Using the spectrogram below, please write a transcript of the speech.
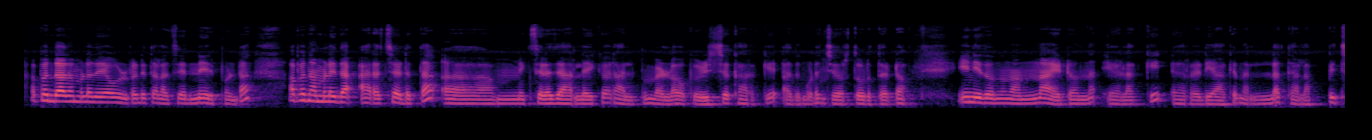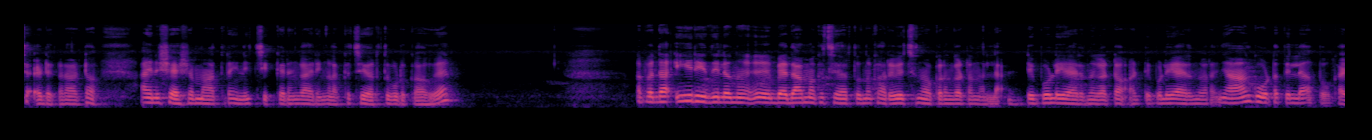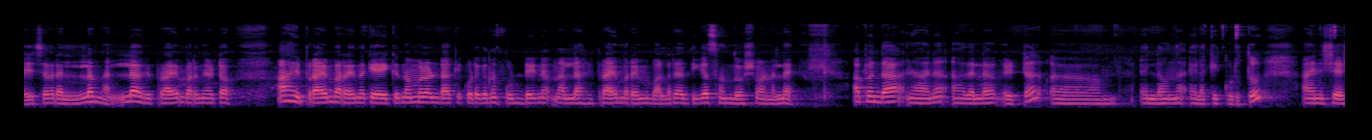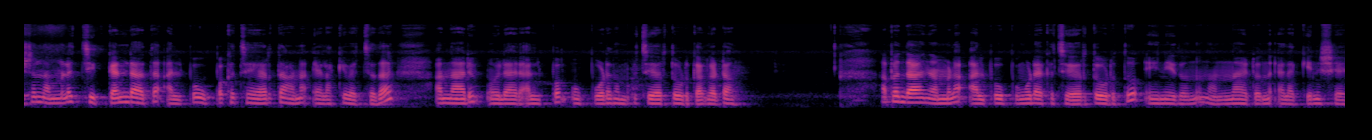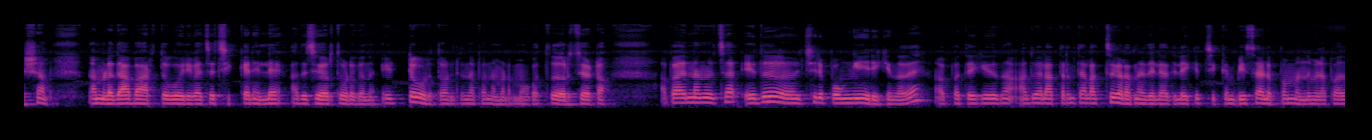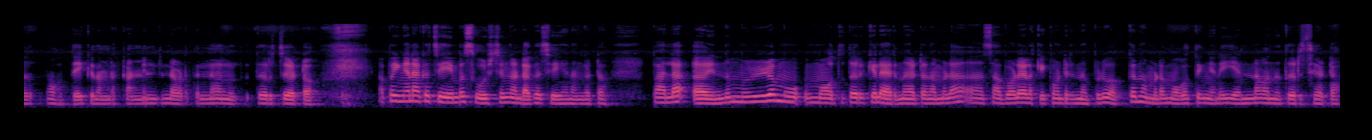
അപ്പോൾ എന്താ നമ്മളിത് ഓൾറെഡി തിളച്ച് തന്നെ ഇരിപ്പുണ്ട്. അപ്പോൾ നമ്മളിത് അരച്ചെടുത്ത മിക്സിയുടെ ജാറിലേക്ക് ഒരല്പം വെള്ളമൊക്കെ ഒഴിച്ച് കറക്കി അതും കൂടെ ചേർത്ത് കൊടുത്തു കേട്ടോ. ഇനി ഇതൊന്ന് നന്നായിട്ടൊന്ന് ഇളക്കി റെഡിയാക്കി നല്ല തിളപ്പിച്ച് എടുക്കണം കേട്ടോ. അതിന് ശേഷം മാത്രം ഇനി ചിക്കനും കാര്യങ്ങളൊക്കെ ചേർത്ത് കൊടുക്കാവേ. അപ്പോൾ എന്താ ഈ രീതിയിലൊന്ന് ബദാമൊക്കെ ചേർത്തൊന്ന് കറി വെച്ച് നോക്കണം കേട്ടോ. നല്ല അടിപൊളിയായിരുന്നു കേട്ടോ. അടിപൊളിയായിരുന്നു പറയാം ഞാൻ കൂട്ടത്തില്ല. അപ്പോൾ കഴിച്ചവരെല്ലാം നല്ല അഭിപ്രായം പറഞ്ഞു കേട്ടോ. ആ അഭിപ്രായം പറയുന്ന കേക്ക് നമ്മൾ ഉണ്ടാക്കി കൊടുക്കുന്ന ഫുഡിന് നല്ല അഭിപ്രായം പറയുമ്പോൾ വളരെയധികം സന്തോഷമാണല്ലേ? അപ്പോൾ എന്താ ഞാൻ അതെല്ലാം ഇട്ട് എല്ലാം ഒന്ന് ഇളക്കി കൊടുത്തു. അതിന് ശേഷം നമ്മൾ ചിക്കന്റെ അകത്ത് അല്പം ഉപ്പൊക്കെ ചേർത്താണ് ഇളക്കി വെച്ചത്. അന്നാലും ഒരു അല്പം ഉപ്പൂടെ നമുക്ക് ചേർത്ത് കൊടുക്കാം കേട്ടോ. അപ്പോൾ എന്താ നമ്മൾ അല്പം ഉപ്പും കൂടെ ഒക്കെ ചേർത്ത് കൊടുത്തു. ഇനി ഇതൊന്ന് നന്നായിട്ടൊന്ന് ഇളക്കിയതിന് ശേഷം നമ്മളിതാ വറുത്ത് കോരി വെച്ച ചിക്കനില്ലേ അത് ചേർത്ത് കൊടുക്കുന്നു. ഇട്ട് കൊടുത്തുകൊണ്ടിരുന്നപ്പോൾ നമ്മുടെ മുഖത്ത് തീർച്ചയായിട്ടും അപ്പോൾ എന്നാന്ന് വെച്ചാൽ ഇത് ഇച്ചിരി പൊങ്ങിയിരിക്കുന്നത്. അപ്പോഴത്തേക്ക് അതുപോലെ അത്രയും തിളച്ച് കിടന്നതിൽ അതിലേക്ക് ചിക്കൻ പീസ് എളുപ്പം വന്ന് വീണപ്പോൾ അത് മുഖത്തേക്ക് നമ്മുടെ കണ്ണിന്റെ അവിടെ തന്നെ വന്ന് തീർച്ച കേട്ടോ. അപ്പോൾ ഇങ്ങനെയൊക്കെ ചെയ്യുമ്പോൾ സൂക്ഷിച്ചും കണ്ടൊക്കെ ചെയ്യണം കേട്ടോ. പല ഇന്ന് മുഴുവൻ മുഖത്ത് തെറിക്കലായിരുന്നു കേട്ടോ. നമ്മൾ സബോള ഇളക്കിക്കൊണ്ടിരുന്നപ്പോഴും ഒക്കെ നമ്മുടെ മുഖത്ത് ഇങ്ങനെ എണ്ണ വന്ന് തെറിച്ച് കേട്ടോ.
